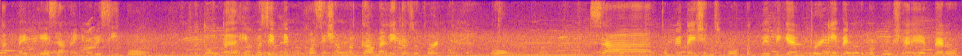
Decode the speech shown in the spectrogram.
at may bigay sa akin yung resibo. So, total, imposible po kasi siyang magkamali. Kasi for, kung sa computations po, pagbibigyan, forgiven ko pa po siya eh. Pero,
